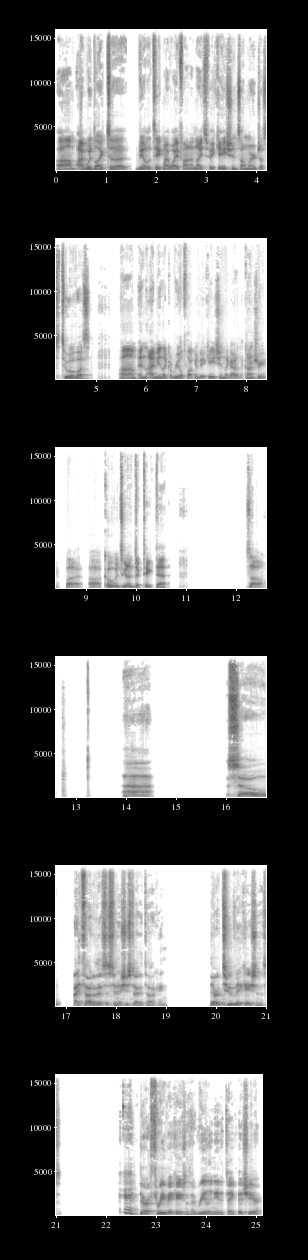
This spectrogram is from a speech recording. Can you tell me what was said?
Um, I would like to be able to take my wife on a nice vacation somewhere, just the two of us. Um, and I mean like a real fucking vacation, like out of the country. But uh, COVID's gonna dictate that. So Uh, so I thought of this as soon as you started talking. There are two vacations. Eh, there are three vacations I really need to take this year.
